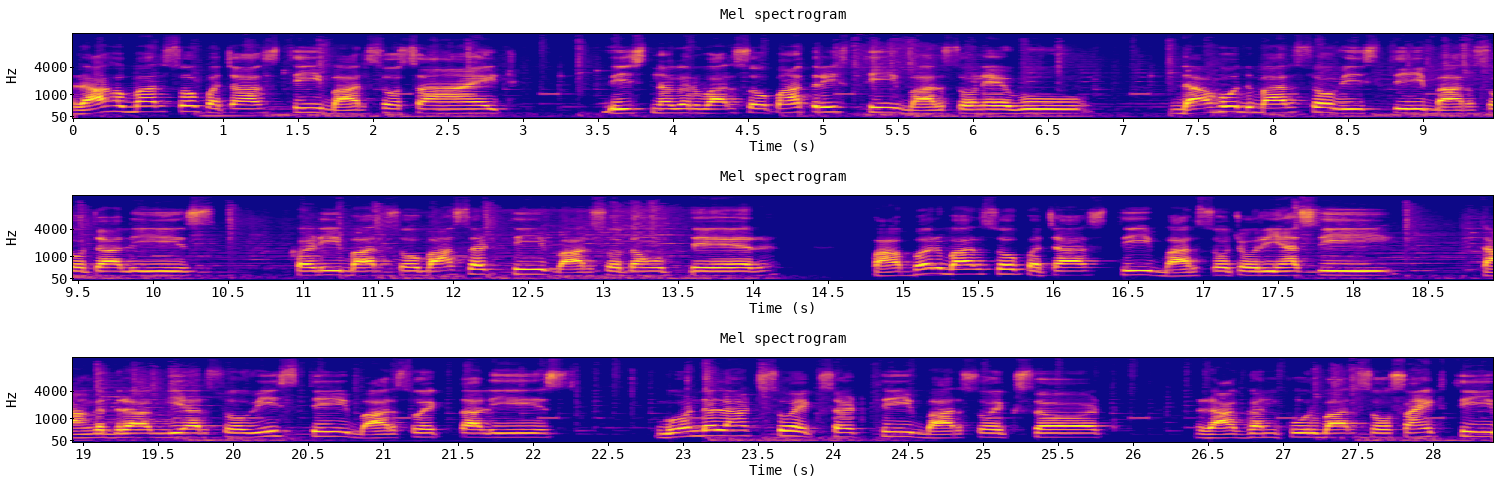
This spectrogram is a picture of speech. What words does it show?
રાહ બારસો પચાસથી બારસો સાઠ, વિસનગર બારસો પાંત્રીસથી બારસો નેવું દાહોદ બારસો વીસથી બારસો ચાલીસ, કડી બારસો બાસઠથી બારસો તોતેર, ભાભર બારસો પચાસથી બારસો ચોર્યાસી, ધાંગધ્રા અગિયારસો વીસથી બારસો એકતાલીસ, ગોંડલ આઠસો એકસઠથી બારસો એકસઠ રાઘનપુર બારસો સાહીઠથી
